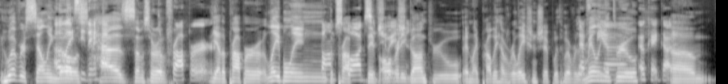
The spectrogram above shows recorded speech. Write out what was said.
whoever's selling Oh, those see. They have has some sort the of proper. yeah the proper labeling. The prop they've already gone through and like probably have a relationship with whoever they're mailing it through. Okay, got it. Um,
